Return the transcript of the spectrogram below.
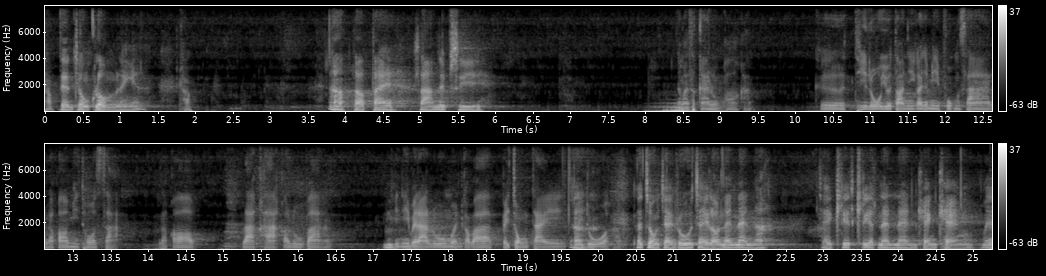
ครับเดินจงกรมอะไรเงี้ยครับอ้าวต่อไปสามสิบสี่นมัสการหลวงพ่อครับ คือที่รู้อยู่ตอนนี้ก็จะมีฟุ้งซ่านแล้วก็มีโทสะแล้วก็ราคะก็รู้บ้าง ทีนี้เวลารู้เหมือนกับว่าไปจงใจไปดูอะครับ ถ้าจงใจรู้ใจเราแน่น ๆ นะ ใจเครียดเครียดๆแน่นๆแข็งแข็งๆไม่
